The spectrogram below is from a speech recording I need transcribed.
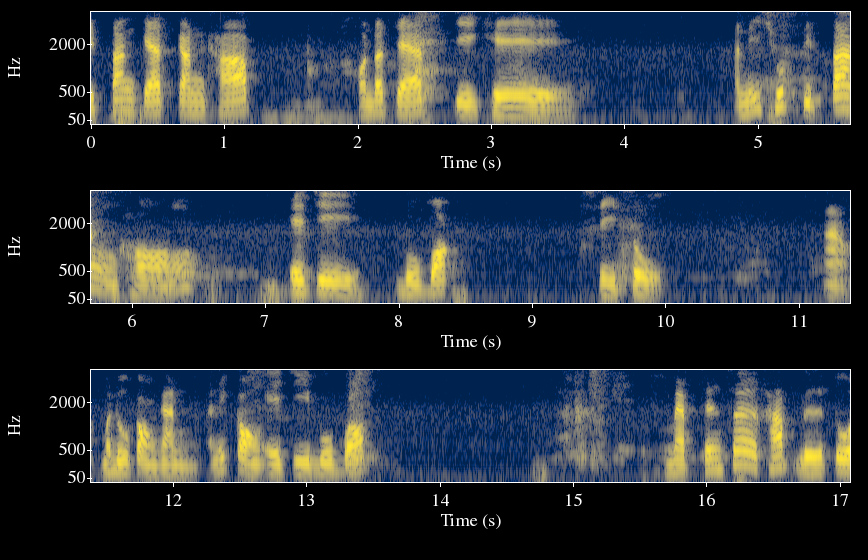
ติดตั้งแก๊สกันครับ Honda Jazz GK อันนี้ชุดติดตั้งของ AG Blue Box 4 สูบอ้าวมาดูกล่องกัน อันนี้กล่อง AG Blue Box Map Sensor ครับ หรือตัว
